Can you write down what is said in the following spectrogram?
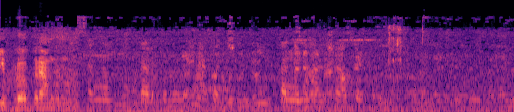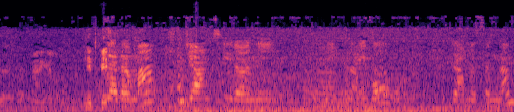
ఈ ప్రోగ్రాం గురించి ఝాన్సీ రాణి గ్రామ సంఘం.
